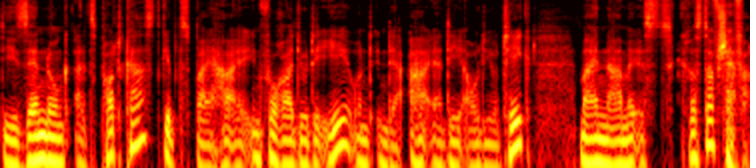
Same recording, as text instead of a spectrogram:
Die Sendung als Podcast gibt's bei hrinforadio.de und in der ARD Audiothek. Mein Name ist Christoph Schäffer.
